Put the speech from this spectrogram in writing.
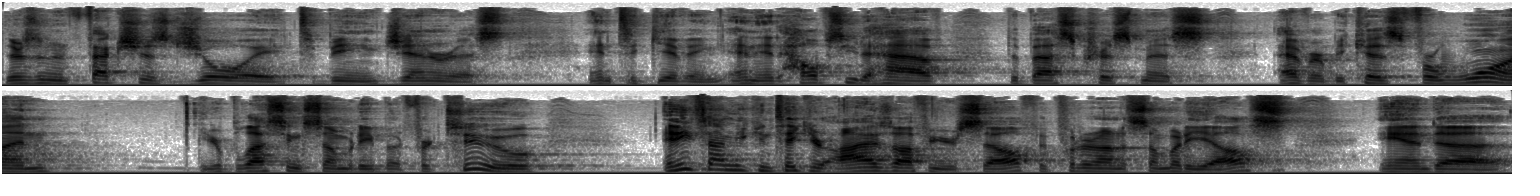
There's an infectious joy to being generous and to giving. And it helps you to have the best Christmas ever because, for one, you're blessing somebody, but for two, anytime you can take your eyes off of yourself and put it onto somebody else and uh,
